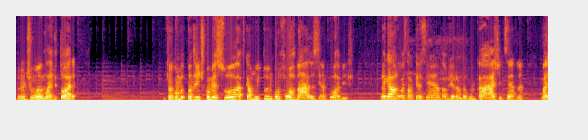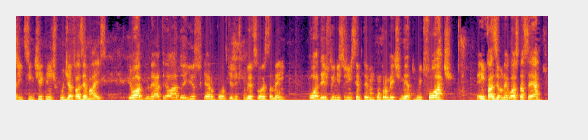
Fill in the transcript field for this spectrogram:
Durante um ano lá em Vitória. Foi quando a gente começou a ficar muito inconformado, assim, né? Porra, bicho, legal, o negócio estava crescendo, estava gerando algum caixa, etc. Mas a gente sentia que a gente podia fazer mais. E óbvio, né? Atrelado a isso, que era o ponto que a gente conversou antes também, por desde o início a gente sempre teve um comprometimento muito forte em fazer o negócio dar certo.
